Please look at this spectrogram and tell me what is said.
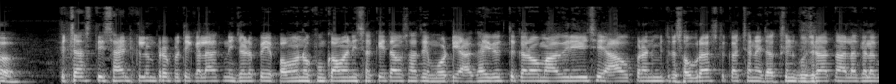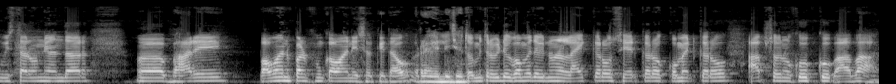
પચાસથી સાઠ કિલોમીટર પ્રતિ કલાકની ઝડપે પવનો ફૂંકાવાની શક્યતાઓ સાથે મોટી આગાહી વ્યક્ત કરવામાં આવી રહી છે. આ ઉપરાંત મિત્રો, સૌરાષ્ટ્ર, કચ્છ અને દક્ષિણ ગુજરાતના અલગ અલગ વિસ્તારોની અંદર ભારે પવન પણ ફૂંકાવાની શક્યતાઓ રહેલી છે. તો મિત્રો, વીડિયો ગમે તો વિડીયોને લાઈક કરો, શેર કરો, કોમેન્ટ કરો. આપ સૌનો ખૂબ ખૂબ આભાર.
